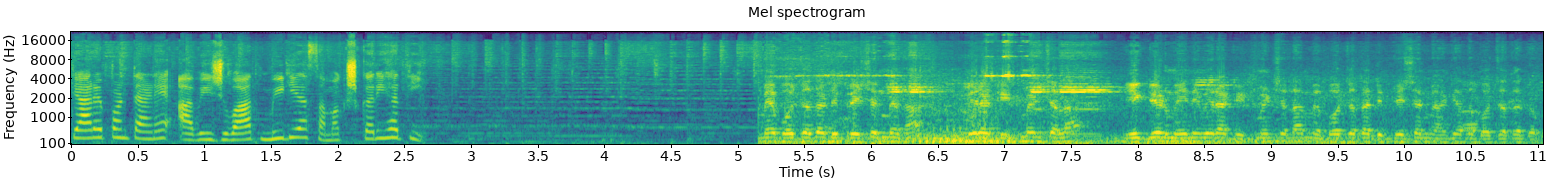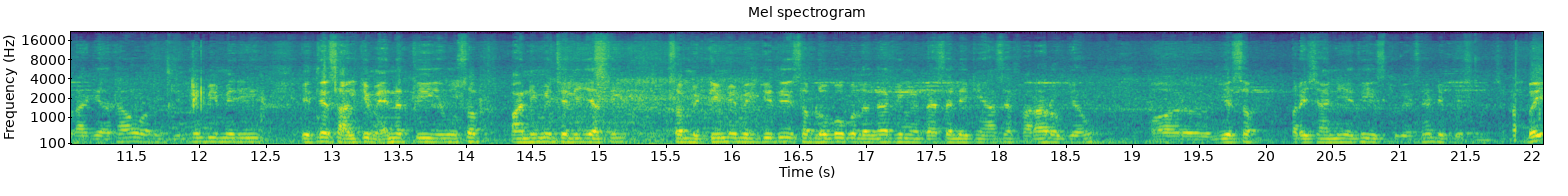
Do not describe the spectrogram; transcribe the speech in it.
ત્યારે પણ તેણે આવી જ વાત મીડિયા સમક્ષ કરી હતી. मैं बहुत ज़्यादा डिप्रेशन में था, मेरा ट्रीटमेंट चला। एक डेढ़ महीने मेरा ट्रीटमेंट चला, मैं बहुत ज़्यादा डिप्रेशन में आ गया था, बहुत ज़्यादा घबरा गया था और जितने भी मेरी इतने साल की मेहनत थी वो सब पानी में चली जाती, सब मिट्टी में मिलती थी, सब लोगों को लगा कि मैं पैसा लेके यहाँ से फरार हो गया हूँ। और ये सब परेशानी थी, इसकी वजह से डिप्रेशन भाई,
